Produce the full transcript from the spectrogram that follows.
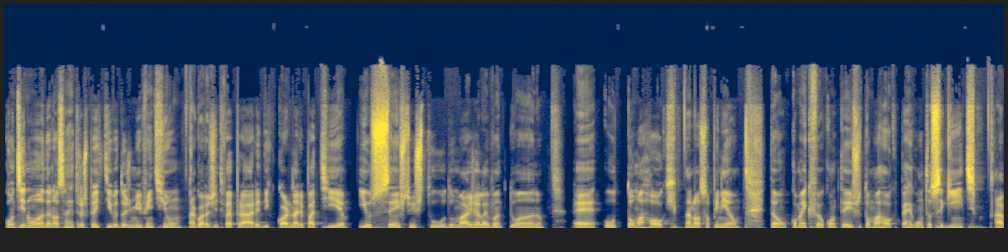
Continuando a nossa retrospectiva 2021, agora a gente vai para a área de coronariopatia e o sexto estudo mais relevante do ano é o Tomahawk, na nossa opinião. Então, como é que foi o contexto? O Tomahawk pergunta o seguinte: seguinte: a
